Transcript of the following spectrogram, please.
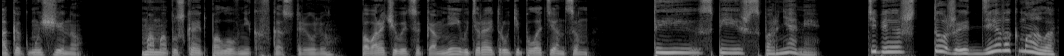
а как мужчину. Мама опускает половник в кастрюлю, Поворачивается ко мне и вытирает руки полотенцем. «Ты спишь с парнями? Тебе что же, девок мало?»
